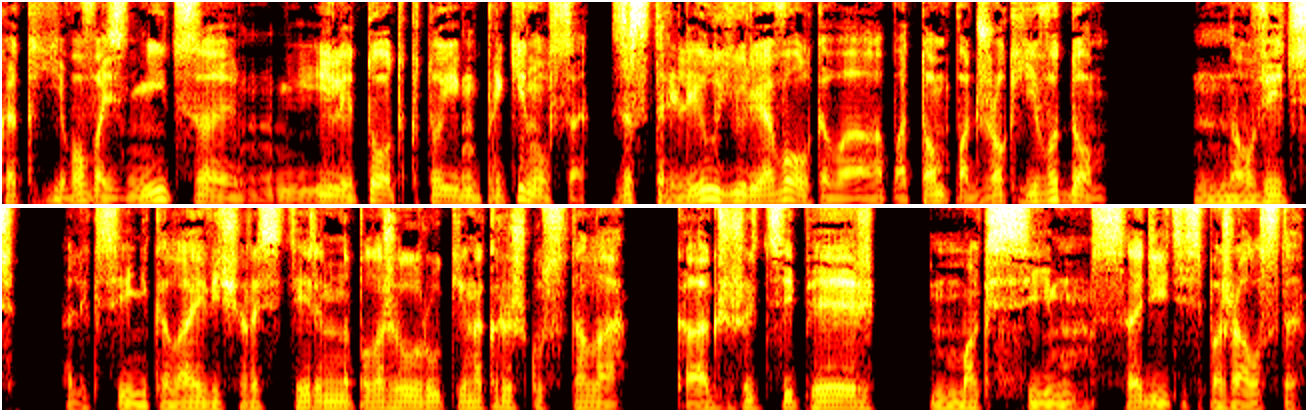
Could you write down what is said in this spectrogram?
как его возница или тот, кто им прикинулся, застрелил Юрия Волкова, а потом поджег его дом. Но ведь... Алексей Николаевич растерянно положил руки на крышку стола. «Как же теперь...» «Максим, садитесь, пожалуйста»,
